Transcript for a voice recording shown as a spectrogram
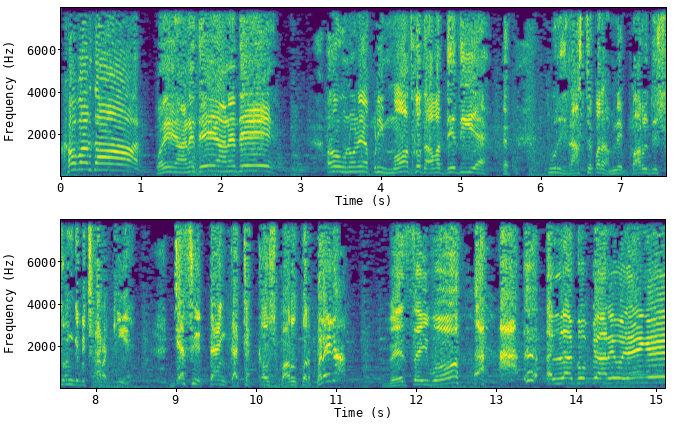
खबरदार। ओए आने दे आने दे। और उन्होंने अपनी मौत को दावत दे दी है। पूरे रास्ते पर हमने बारूदी सुरंग बिछा रखी है। जैसे टैंक का चक्का उस बारूद पर पड़ेगा वैसे ही वो अल्लाह को प्यारे हो जाएँगे।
